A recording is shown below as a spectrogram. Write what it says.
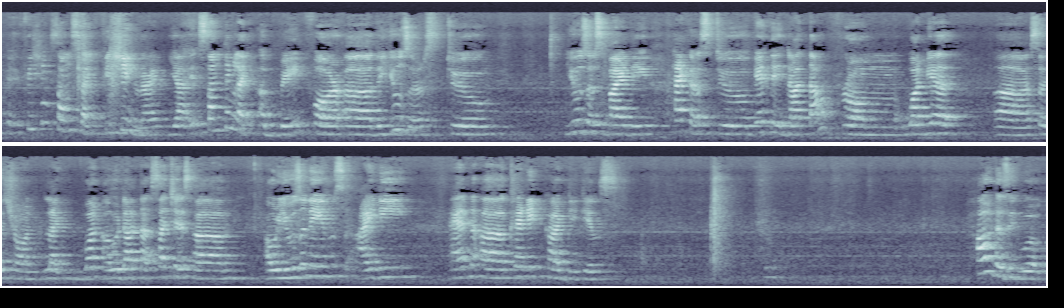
Okay, phishing sounds like phishing, right? Yeah, it's something like a bait for uh, the users to users by the hackers to get the data from what we are uh, search on, like what our data, such as um, our usernames, ID, and uh, credit card details. How does it work?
